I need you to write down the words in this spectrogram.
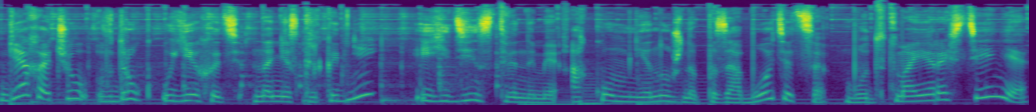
Я хочу вдруг уехать на несколько дней, и единственное единственными, о ком мне нужно позаботиться, будут мои растения.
